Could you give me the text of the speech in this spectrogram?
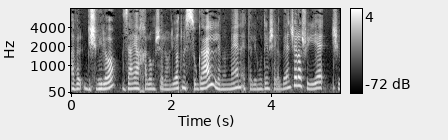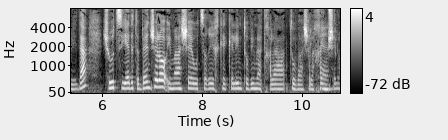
אבל בשבילו זה היה החלום שלו, להיות מסוגל לממן את הלימודים של הבן שלו, שהוא, יהיה, שהוא ידע שהוא צייד את הבן שלו עם מה שהוא צריך ככלים טובים להתחלה טובה של החיים כן. שלו.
